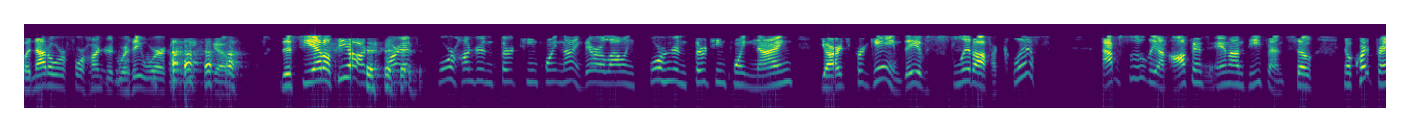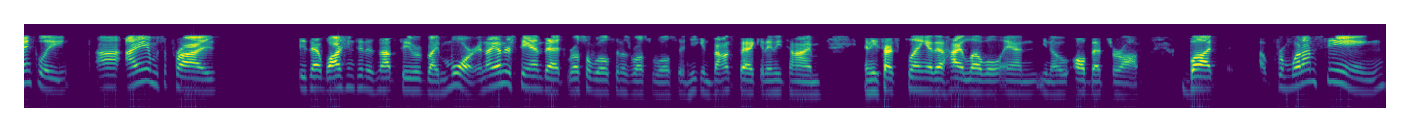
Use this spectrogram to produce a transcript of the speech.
but not over 400 where they were a couple weeks ago. The Seattle Seahawks are at 413.9. They're allowing 413.9 yards per game. They have slid off a cliff, absolutely on offense and on defense. So, you know, quite frankly, uh, I am surprised is that Washington is not favored by more. And I understand that Russell Wilson is Russell Wilson. He can bounce back at any time, and he starts playing at a high level, and you know all bets are off. But uh, from what I'm seeing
